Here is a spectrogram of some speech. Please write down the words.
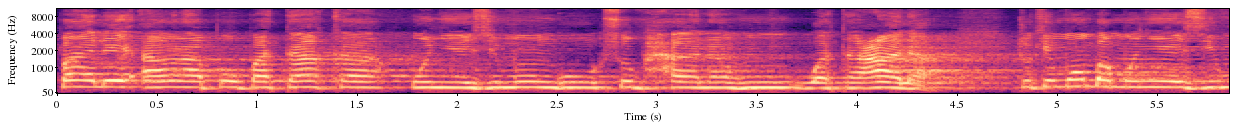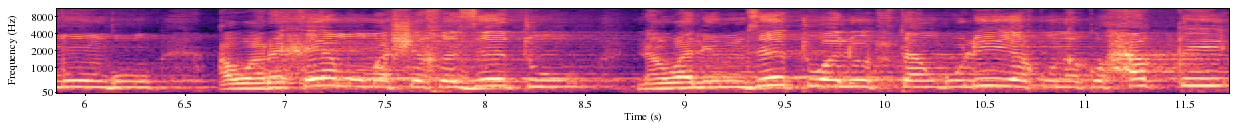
pale anapopataka Mwenyezi Mungu Subhanahu wa Ta'ala. Tukimwomba Mwenyezi Mungu awarehemu mashekhe zetu na walimu zetu waliotutangulia kunako haki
